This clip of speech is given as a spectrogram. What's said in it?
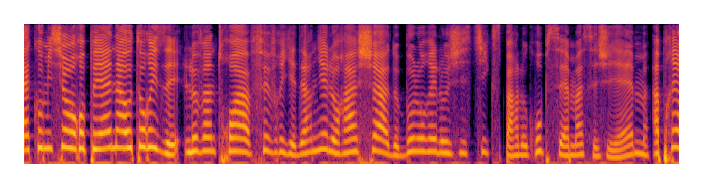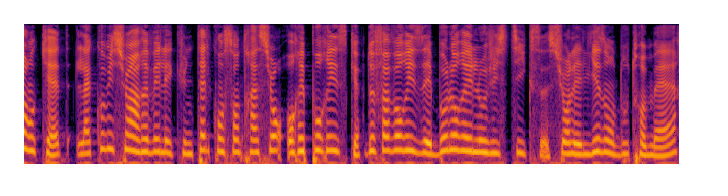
La Commission européenne a autorisé le 23 février dernier le rachat de Bolloré Logistics par le groupe CMA-CGM. Après enquête, la Commission a révélé qu'une telle concentration aurait pour risque de favoriser Bolloré Logistics sur les liaisons d'outre-mer.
